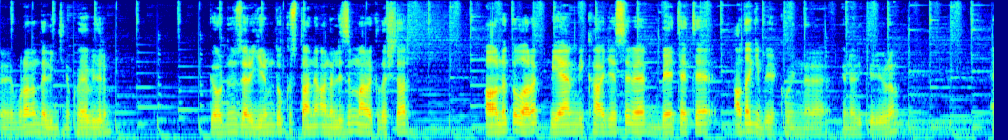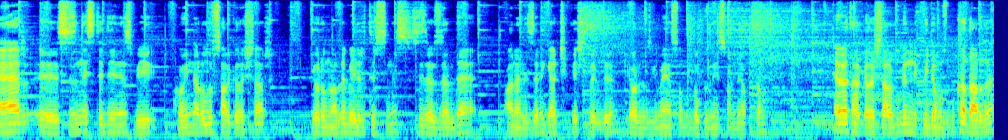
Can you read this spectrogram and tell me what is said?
e, buranın da linkini koyabilirim. Gördüğünüz üzere 29 tane analizim var arkadaşlar. Ağırlıklı olarak BNB, KCS ve BTT ADA gibi coinlere yönelik veriyorum. Eğer e, sizin istediğiniz bir coinler olursa arkadaşlar yorumlarda belirtirsiniz. Size özelde analizleri gerçekleştirebilirim. Gördüğünüz gibi en son 9 Nisan'da yaptım. Evet arkadaşlar bugünlük videomuz bu kadardı.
